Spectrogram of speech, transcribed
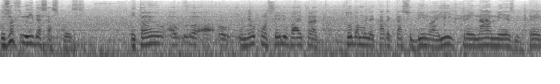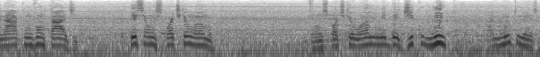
usufruir dessas coisas. Então eu, o, o, o meu conselho vai para toda a molecada que está subindo aí, treinar mesmo, treinar com vontade. Esse é um esporte que eu amo. É um esporte que eu amo e me dedico muito, muito mesmo.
